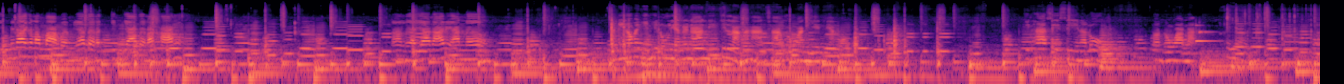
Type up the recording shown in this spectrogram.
กินไม่ได้ก็ลำบากแบบเนี้ยแต่ละกินยาแต่ละครั้งอะอะเหลือยาน้ำอีกอันหนึ่งอันนี้เราไปกินที่โรงเรียนด้วยนะอันนี้กินหลังอาหารเช้ากลางวันเย็นเนี่ยกิน5 ซีซีนะลูก ตอนกลางวันอะเข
